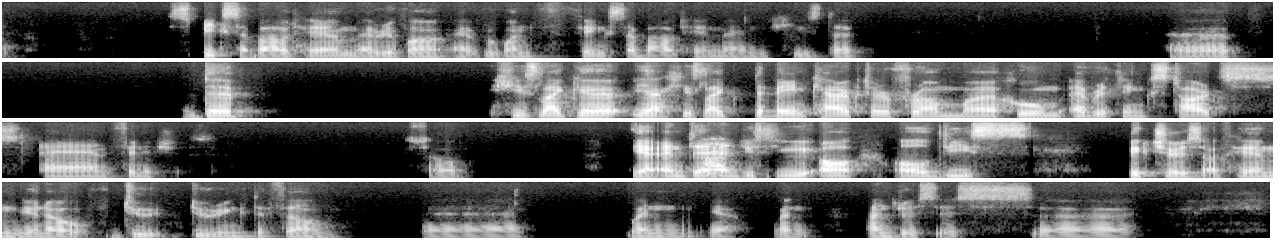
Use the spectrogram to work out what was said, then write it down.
speaks about him. Everyone, everyone thinks about him, and he's the uh, the he's like a, yeah he's like the main character from uh, whom everything starts and finishes. So yeah and uh, and you see all all these pictures of him you know do, during the film uh, when yeah when Andrius is uh,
